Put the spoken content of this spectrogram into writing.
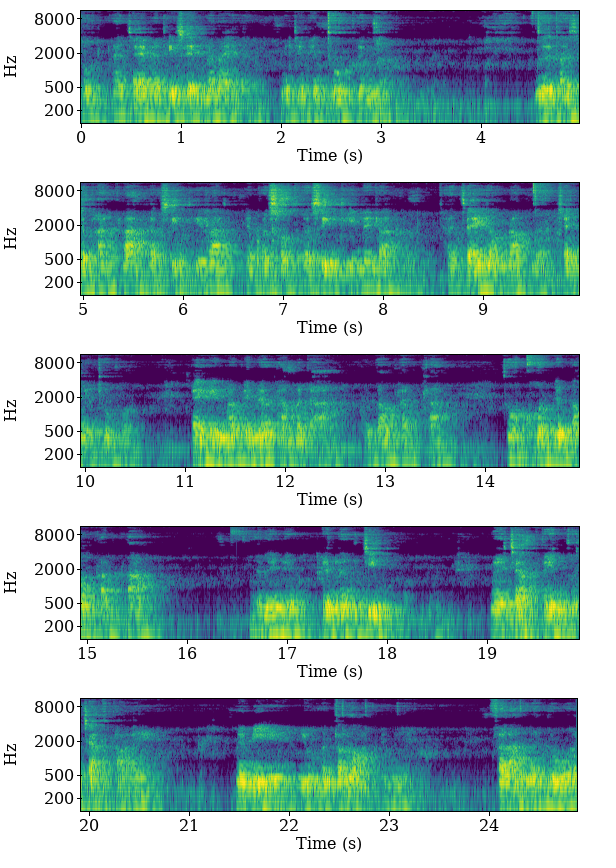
ทุกข์ถ้าใจปฏิเสธเมื่อไหร่มันจะเป็นทุกข์ขึ้นมาหรือถ้าจะพลาดพลาดกับสิ่งที่รักจะประสบกับสิ่งที่ไม่รัก ถ้าใจยอมรับนะใจไม่ทุกข์ใจเห็นว่าเป็นเรื่องธรรมดาจะต้องพลาดพลาดทุกคนจะต้องพลาดพลาดอันนี้เป็นเรื่องจริงไม่จากเป็นก็จากตาย ไม่มีอยู่กันตลอดไม่มีฝรั่งเนี่ยดูว่า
